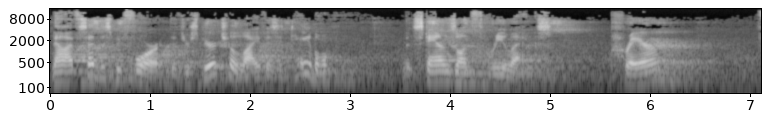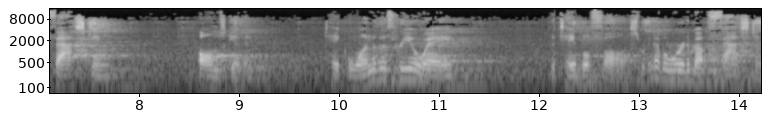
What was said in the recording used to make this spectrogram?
Now, I've said this before that your spiritual life is a table that stands on three legs prayer, fasting, almsgiving. Take one of the three away, the table falls. We're going to have a word about fasting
